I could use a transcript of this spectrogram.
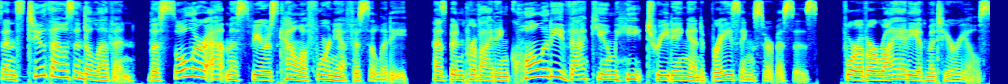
Since 2011, the Solar Atmospheres California facility has been providing quality vacuum heat treating and brazing services for a variety of materials,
